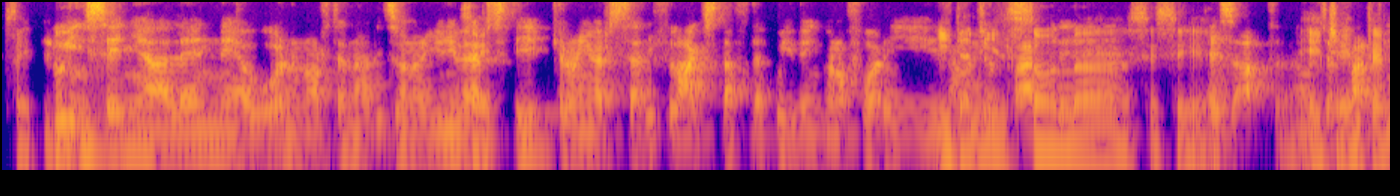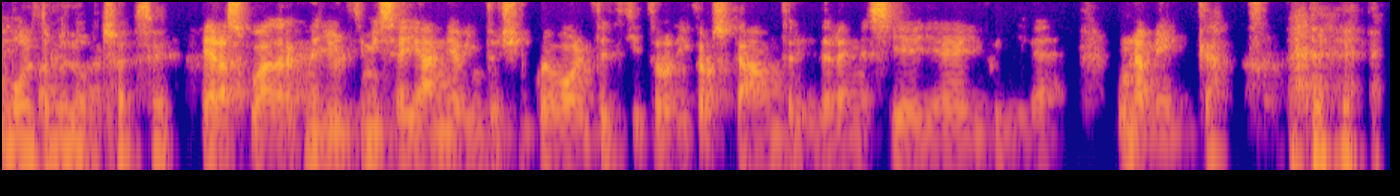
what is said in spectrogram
sì. lui insegna all'NAU, alla Northern Arizona University, sì. che è l'università di Flagstaff da cui vengono fuori Ida Nilsson, parte... sì, sì. Esatto, e gente molto veloce. Sì. È la squadra che negli ultimi sei anni ha vinto cinque volte il titolo di cross country dell'NCAA, quindi è una mecca.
